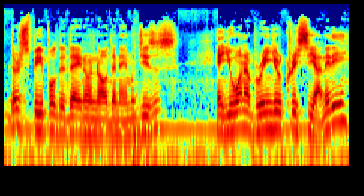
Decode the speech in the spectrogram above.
There's people that they don't know the name of Jesus, and you want to bring your Christianity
